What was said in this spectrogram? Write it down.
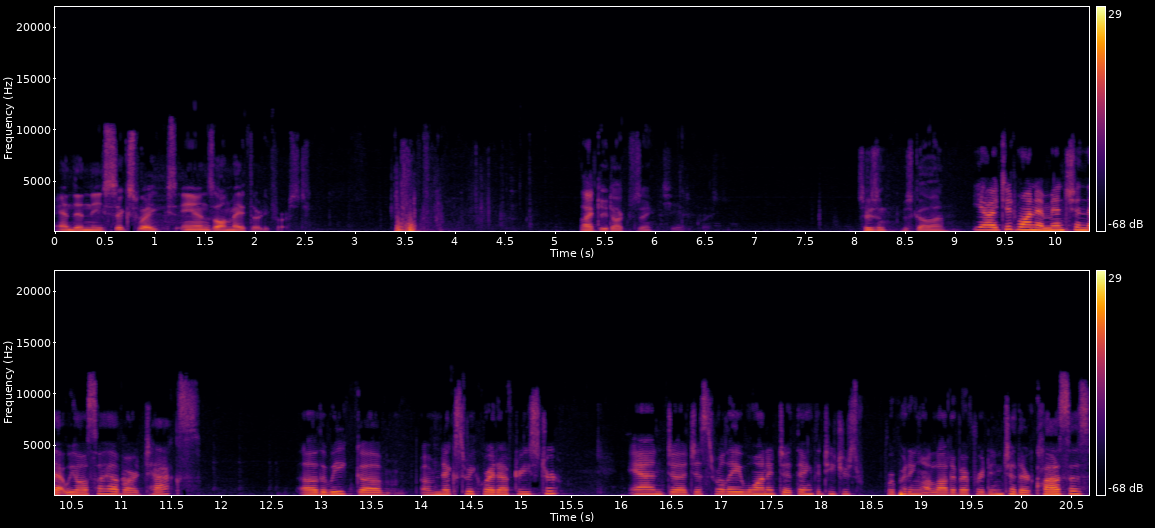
And then the six weeks ends on May 31st. Thank you, Dr. Z. Susan, Ms. Golan? Yeah, I did want to mention that we also have our TAKS uh, the week uh, of next week, right after Easter, and uh, just really wanted to thank the teachers for putting a lot of effort into their classes,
